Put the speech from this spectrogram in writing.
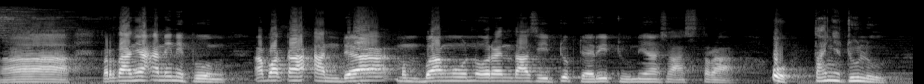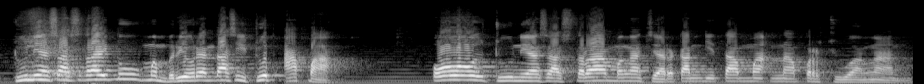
Nah, pertanyaan ini, Bung, apakah Anda membangun orientasi hidup dari dunia sastra? Oh, tanya dulu, Dunia sastra itu memberi orientasi hidup apa? Oh, dunia sastra mengajarkan kita makna perjuangan.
